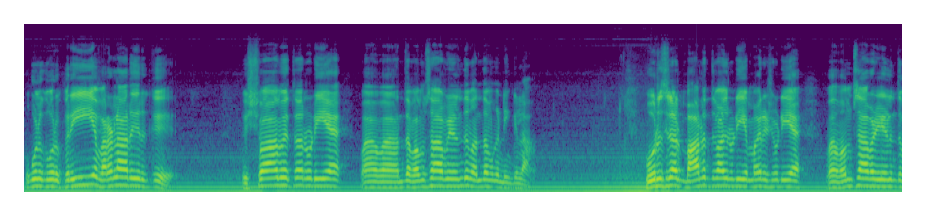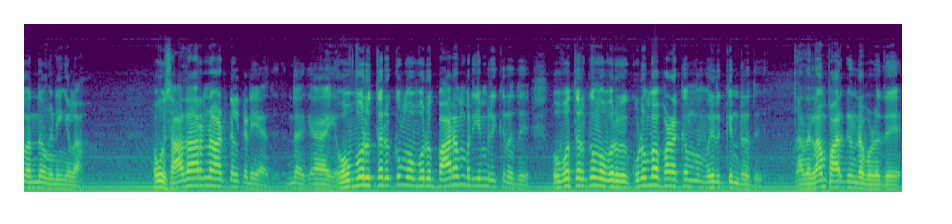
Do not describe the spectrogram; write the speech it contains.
உங்களுக்கு ஒரு பெரிய வரலாறு இருக்குது விஸ்வாமித்தருடைய அந்த வம்சாவிலிருந்து வந்தவங்க நீங்களாம் ஒரு சிலர் பாரத்வாஜனுடைய மகரிஷியுடைய வ- வம்சாவழியிலிருந்து வந்தவங்க நீங்களா? அவங்க சாதாரண ஆட்கள் கிடையாது. இந்த ஒவ்வொருத்தருக்கும் ஒவ்வொரு பாரம்பரியம் இருக்கிறது. ஒவ்வொருத்தருக்கும் ஒவ்வொரு குடும்ப பழக்கம் இருக்கின்றது. அதெல்லாம் பார்க்கின்ற பொழுது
